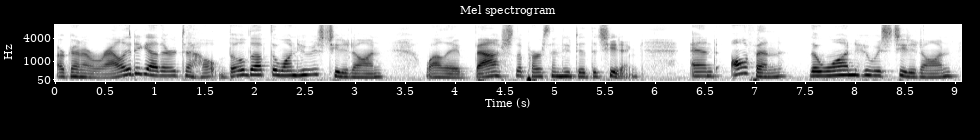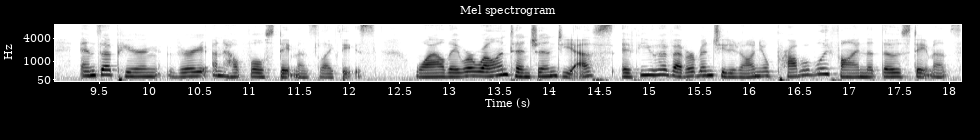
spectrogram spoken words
are going to rally together to help build up the one who is cheated on while they bash the person who did the cheating. And often, the one who was cheated on ends up hearing very unhelpful statements like these. While they were well intentioned, yes, if you have ever been cheated on, you'll probably find that those statements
